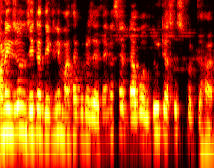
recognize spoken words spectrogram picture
অনেকজন যেটা দেখলে মাথা ঘুরে যায়, তাই না স্যার? ডাবল দুইটা চুজ করতে হয়।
